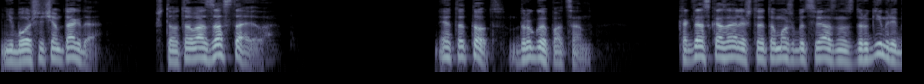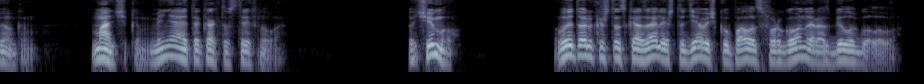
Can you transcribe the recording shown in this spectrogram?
не больше, чем тогда. Что-то вас заставило. Это тот, другой пацан. Когда сказали, что это может быть связано с другим ребенком, мальчиком, меня это как-то встряхнуло. Почему? Вы только что сказали, что девочка упала с фургона и разбила голову.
